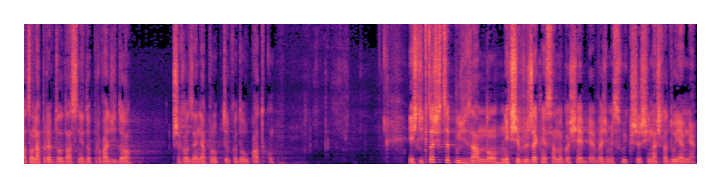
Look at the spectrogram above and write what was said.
a to naprawdę nas nie doprowadzi do przechodzenia prób, tylko do upadku. Jeśli ktoś chce pójść za mną, niech się wyrzeknie samego siebie, weźmie swój krzyż i naśladuje mnie.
